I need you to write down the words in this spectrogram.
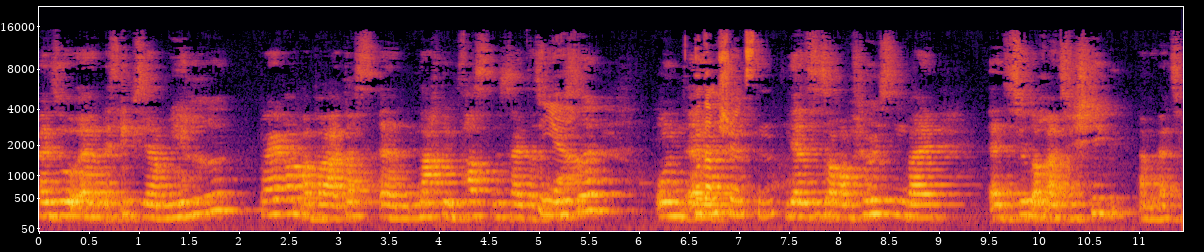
Also ähm, es gibt ja mehrere Bayram, aber das ähm, nach dem Fasten ist halt das Ja. große. Und, ähm, Und am schönsten. Ja, das ist auch am schönsten, weil äh, das wird auch als wichtig, ähm, als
